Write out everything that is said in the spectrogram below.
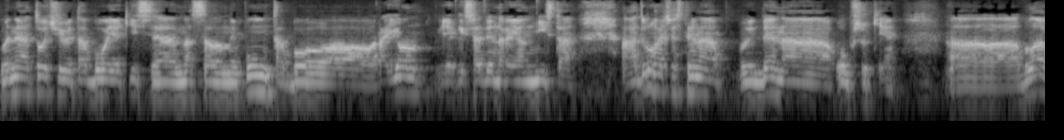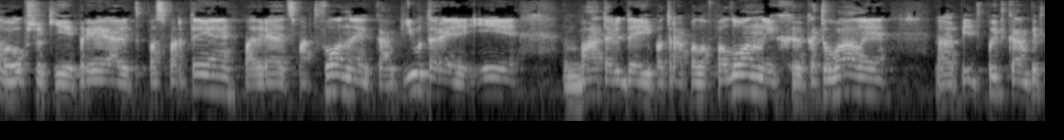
вони оточують або якийсь е, населений пункт, або район, якийсь один район міста. А друга частина йде на обшуки. Облави, обшуки перевіряють паспорти, перевіряють смартфони, комп'ютери, і багато людей потрапило в полон, їх катували. Е, Під питками, під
